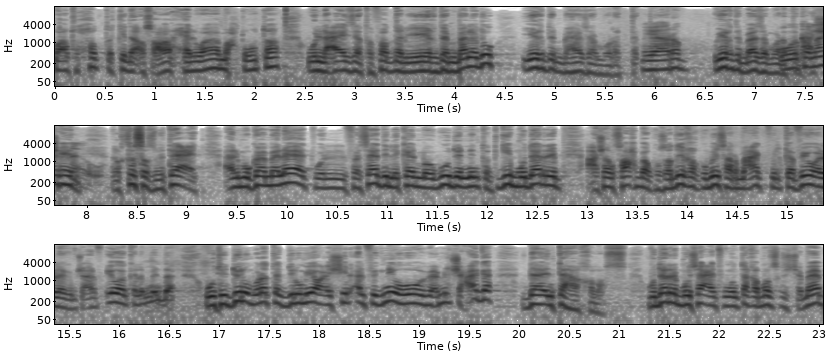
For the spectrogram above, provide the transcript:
وهتحط كده أسعار حلوة محطوطة واللي عايز يتفضل يخدم بلده يخدم بهذا المرتب. يا رب. ويخدم بهذا المرتب. وكمان- عشان القصص بتاعت المجاملات والفساد اللي كان موجود إن أنت تجيب مدرب عشان صاحبك وصديقك وبيسهر معاك في الكافيه ولا مش عارف إيه والكلام من ده وتديله مرتب تديله 120 ألف جنيه وهو ما بيعملش حاجة ده انتهى خلاص. مدرب مساعد في منتخب مصر الشباب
